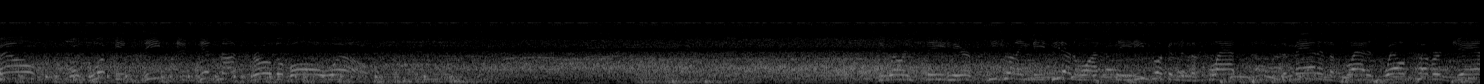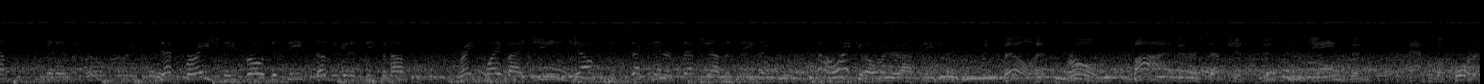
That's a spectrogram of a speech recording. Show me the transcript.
Bell was looking deep and did not throw the ball well. See Willie Snead here. He's running deep. He doesn't want Snead. He's looking in the flat. The man in the flat is well covered, jammed. In his desperation, he throws it deep, doesn't get it deep enough. Great play by Gene Jelks, his second interception on the season. Of like it over here on defense. And Bell has thrown five interceptions in two games and half of a quarter.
